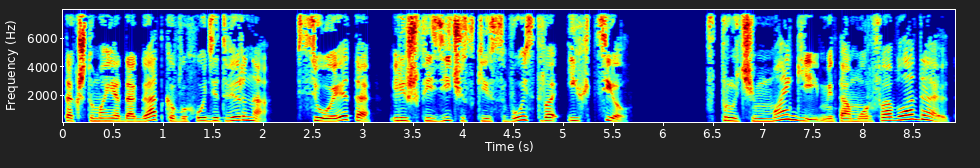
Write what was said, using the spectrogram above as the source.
так что моя догадка выходит верна. Все это — лишь физические свойства их тел. Впрочем, магией метаморфы обладают.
